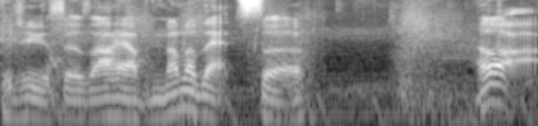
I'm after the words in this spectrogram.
Vegeta says, I have none of that, sir. Ha!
